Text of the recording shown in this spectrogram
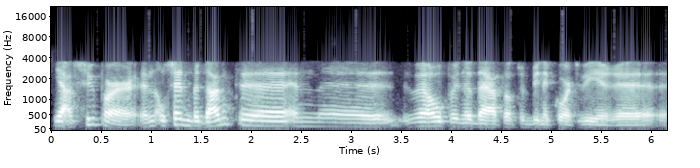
Ja, super. En ontzettend bedankt. eh, en eh, we hopen inderdaad dat we binnenkort weer eh,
